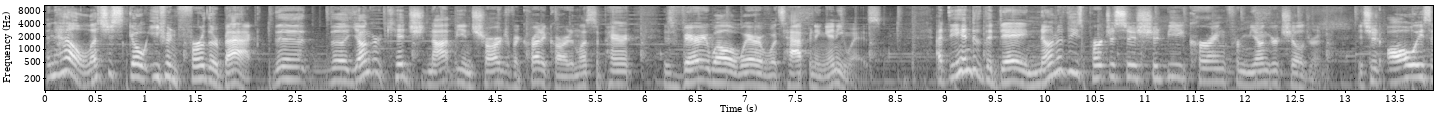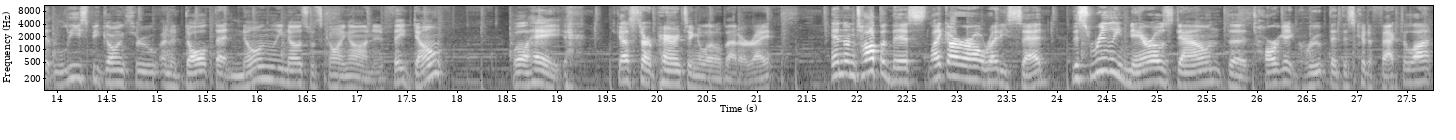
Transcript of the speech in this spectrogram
And hell, let's just go even further back. The, the younger kid should not be in charge of a credit card unless the parent is very well aware of what's happening anyways. At the end of the day, none of these purchases should be occurring from younger children. It should always at least be going through an adult that knowingly knows what's going on. And if they don't, well, hey, you gotta start parenting a little better, right? And on top of this, like I already said, this really narrows down the target group that this could affect a lot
